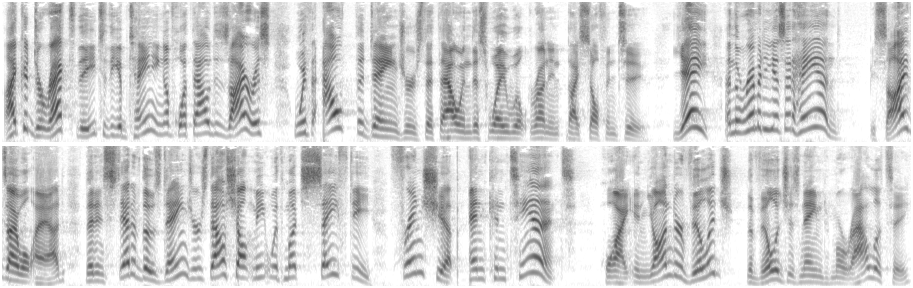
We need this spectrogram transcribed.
I could direct thee to the obtaining of what thou desirest without the dangers that thou in this way wilt run in thyself into. Yea, and the remedy is at hand. Besides, I will add that instead of those dangers, thou shalt meet with much safety, friendship, and content. Why, in yonder village, the village is named Morality,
